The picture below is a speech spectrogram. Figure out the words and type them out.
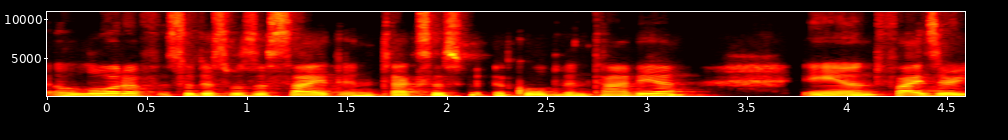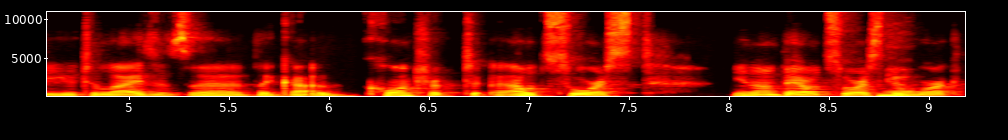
a lot of. So this was a site in Texas called Ventavia, and Pfizer utilizes a like a contract outsourced. You know, they outsource yeah. the work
